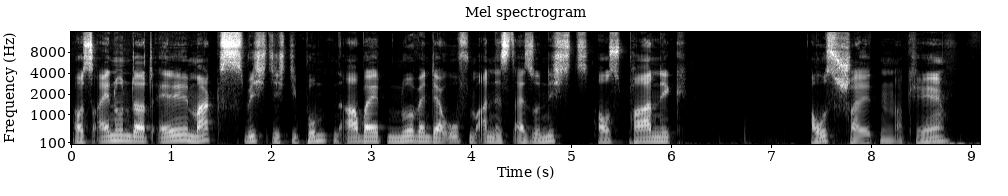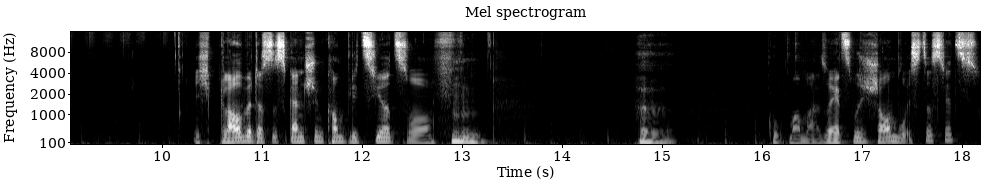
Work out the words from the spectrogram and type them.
Aus 100L Max, wichtig, die Pumpen arbeiten nur, wenn der Ofen an ist. Also nicht aus Panik ausschalten, okay. Ich glaube, das ist ganz schön kompliziert so. Gucken wir mal. So, jetzt muss ich schauen, wo ist das jetzt?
